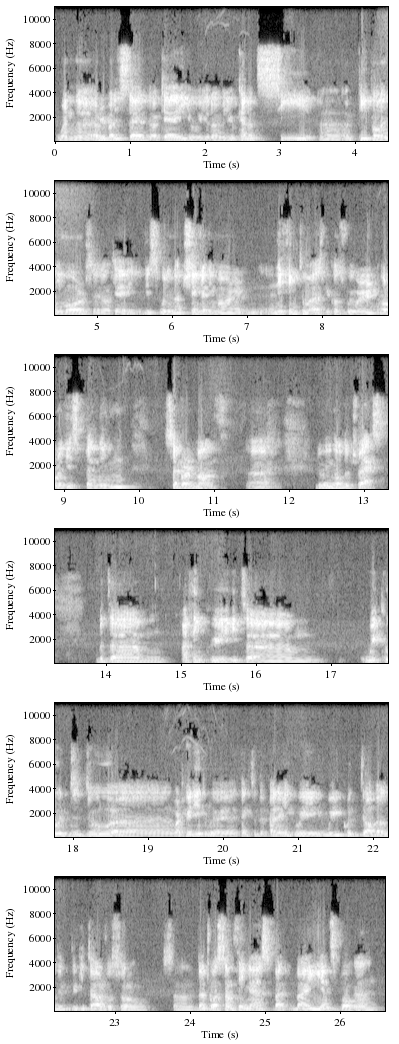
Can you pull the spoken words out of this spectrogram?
when uh, everybody said, "Okay, you you know you cannot see uh, people anymore," said, "Okay, this will not change anymore anything to us because we were already spending several months uh, doing all the tracks. But um, I think we it um, we could do uh, what we did. We, thanks to the pandemic, we, we could double the, the guitars also. So that was something asked by, by Jens Bogren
